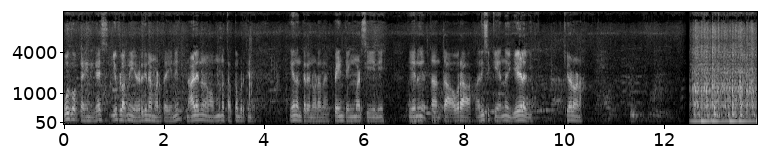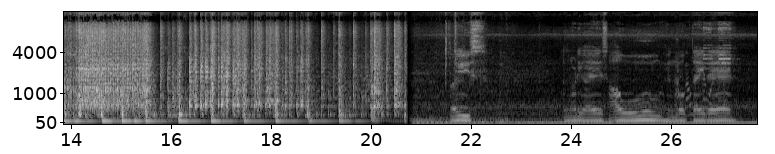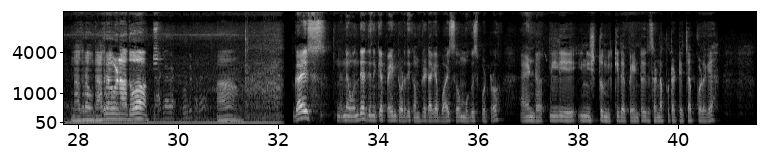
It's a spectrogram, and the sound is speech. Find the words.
ಊರಿಗೆ ಹೋಗ್ತಾ ಇದ್ದೀನಿ ಗೈಸ್ ಈ ಬ್ಲಾಗ್ನ ಎರಡು ದಿನ ಮಾಡ್ತಾ ಇದ್ದೀನಿ ನಾಳೆನೂ ನಮ್ಮ ಅಮ್ಮನ ಕರ್ಕೊಂಬರ್ತೀನಿ ಏನಂತಾರೆ ನೋಡೋಣ. ಪೇಂಟ್ ಹೆಂಗೆ ಮಾಡಿಸಿದ್ದೀನಿ ಏನು ಎತ್ತ ಅಂತ ಅವರ ಅನಿಸಿಕೆಯನ್ನು ಹೇಳಲಿ. ಕೇಳೋಣ. ಗೈಸ್ ನಿನ್ನೆ ಒಂದೇ ದಿನಕ್ಕೆ ಪೇಂಟ್ ಹೊಡೆದು ಕಂಪ್ಲೀಟ್ ಆಗಿ ಬಾಯ್ಸು ಮುಗಿಸ್ಬಿಟ್ರು. ಆ್ಯಂಡ್ ಇಲ್ಲಿ ಇನ್ನಿಷ್ಟು ಮಿಕ್ಕಿದೆ ಪೇಂಟು ಇದು ಸಣ್ಣ ಪುಟ್ಟ ಟಚ್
